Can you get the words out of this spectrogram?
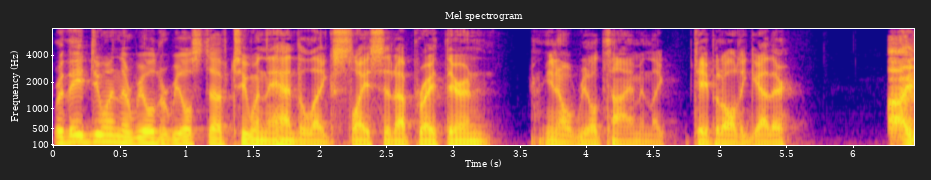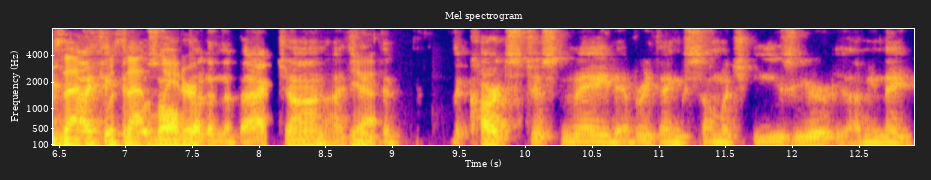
Were they doing the reel to reel stuff too when they had to like slice it up right there in you know real time and like tape it all together? I, Was that- I think was that, that was later? all done in the back, John. I think Yeah. that the carts just made everything so much easier. I mean, they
